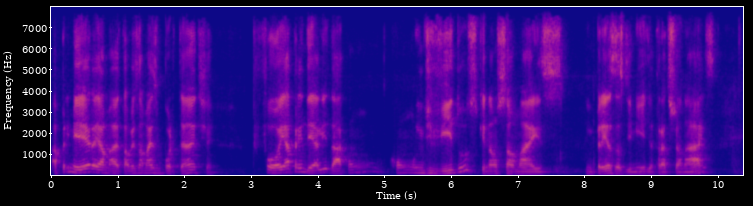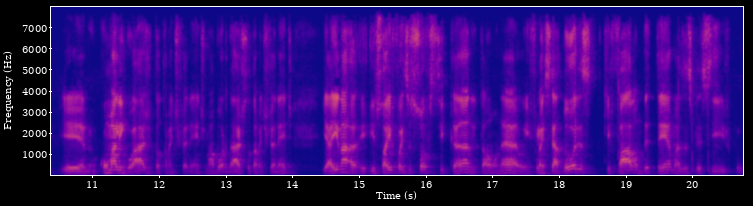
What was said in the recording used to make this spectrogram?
a primeira e a, talvez a mais importante, foi aprender a lidar com, com indivíduos que não são mais empresas de mídia tradicionais, e, com uma linguagem totalmente diferente, uma abordagem totalmente diferente, E aí na, isso aí foi se sofisticando, então, né, influenciadores que falam de temas específicos.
